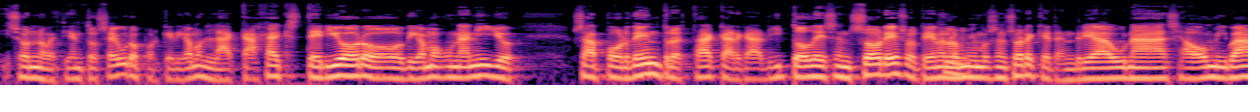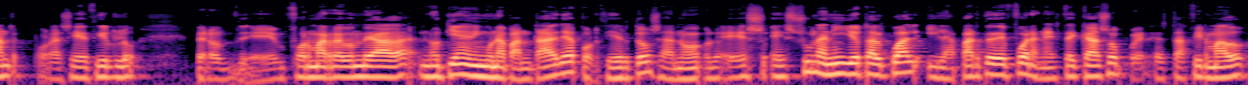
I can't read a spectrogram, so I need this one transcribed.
Y son 900 euros porque, digamos, la caja exterior o, digamos, un anillo sea, por dentro está cargadito de sensores o tiene los mismos sensores que tendría una Xiaomi Band, por así decirlo, pero en forma redondeada. No tiene ninguna pantalla, por cierto, o sea, no, es, es, un anillo tal cual y la parte de fuera, en este caso, pues está firmado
